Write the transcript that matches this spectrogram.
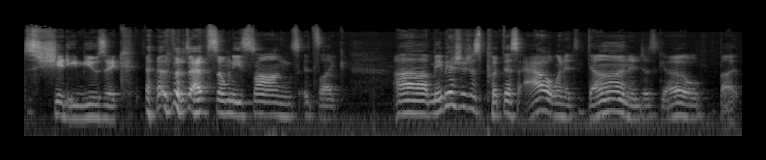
shitty music to have so many songs it's like uh maybe i should just put this out when it's done and just go but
